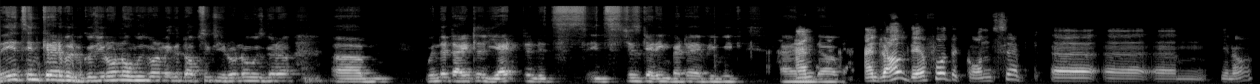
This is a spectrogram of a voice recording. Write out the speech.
it's incredible because you don't know who's going to make the top six. You don't know who's going to um, win the title yet, and it's it's just getting better every week. And and, uh, and Rahul, therefore, the concept, uh, uh, um, you know,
